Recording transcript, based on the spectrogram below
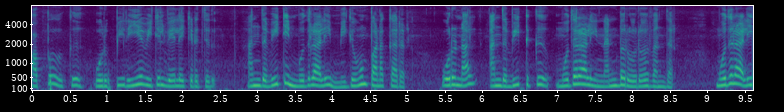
அப்புவுக்கு ஒரு பெரிய வீட்டில் வேலை கிடைத்தது. அந்த வீட்டின் முதலாளி மிகவும் பணக்காரர். ஒரு நாள் அந்த வீட்டுக்கு முதலாளியின் நண்பர் ஒருவர் வந்தார். முதலாளி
